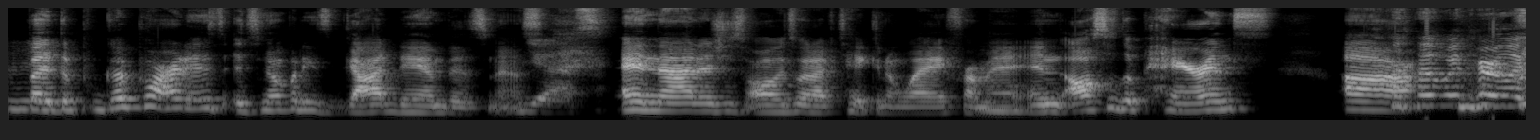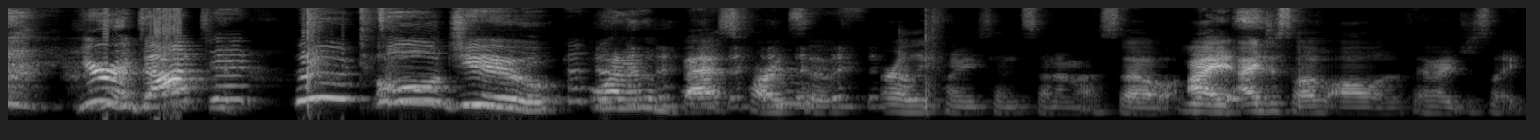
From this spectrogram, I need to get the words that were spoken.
But the good part is it's nobody's goddamn business. yes. And that is just always what I've taken away from it. Mhm. And also the parents are when they're like, "You're adopted? Who told you?" one of the best parts of early 2010 cinema. So Yes. I, I just love Olive and I just like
